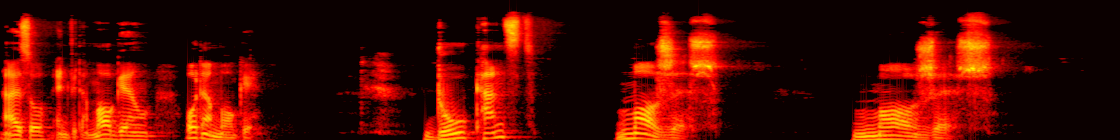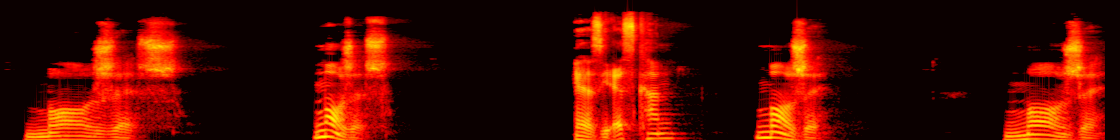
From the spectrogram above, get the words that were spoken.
Also entweder mogę oder mogę. Du kannst, możesz, możesz, możesz, możesz. Er sie es kann, może, może,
